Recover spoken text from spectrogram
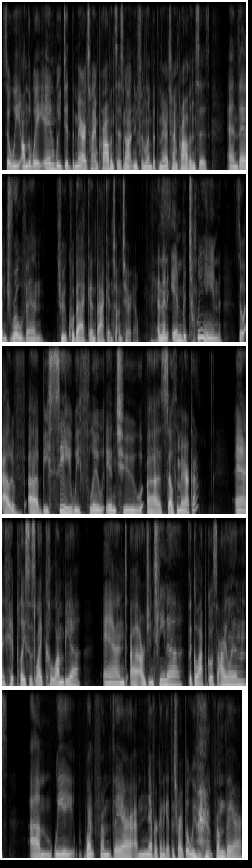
So we, on the way in, we did the Maritime provinces, not Newfoundland, but the Maritime provinces, and then drove in through Quebec and back into Ontario. Nice. And then in between, so out of uh, BC, we flew into uh, South America and hit places like Colombia and uh, Argentina, the Galapagos Islands. Um, we went from there. I'm never going to get this right, but we went from there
